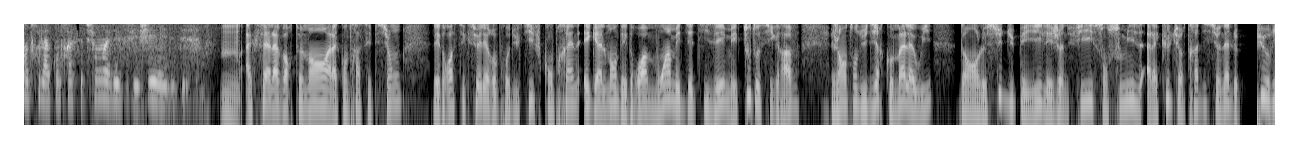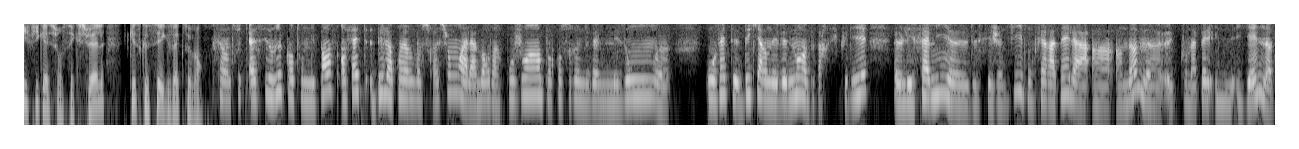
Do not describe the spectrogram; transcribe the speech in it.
entre la contraception et les IVG et les décès. Hmm, accès à l'avortement, à la contraception, les droits sexuels et reproductifs comprennent également des droits moins médiatisés mais tout aussi graves. J'ai entendu dire qu'au Malawi, dans le sud du pays, les jeunes filles sont soumises à la culture traditionnelle de purification sexuelle. Qu'est-ce que c'est exactement? C'est un truc assez horrible quand on y pense. En fait, dès leur première menstruation, à la mort d'un conjoint, pour construire une nouvelle maison, euh, où en fait, dès qu'il y a un événement un peu particulier, euh, les familles euh, de ces jeunes filles vont faire appel à un, homme euh, qu'on appelle une hyène,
